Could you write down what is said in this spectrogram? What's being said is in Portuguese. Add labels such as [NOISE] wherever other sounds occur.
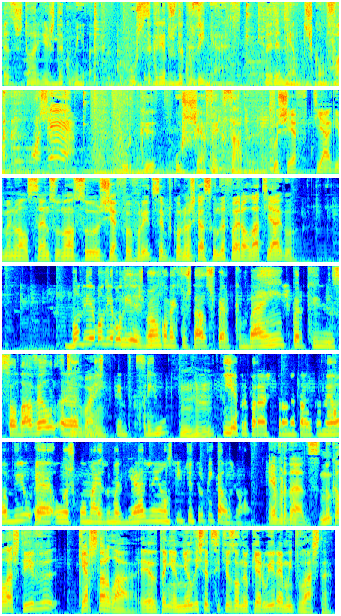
As histórias da comida. Os segredos da cozinha. Para mentes com fome. Ó chefe! Porque o chefe é que sabe. O chefe Tiago Emanuel Santos, o nosso chefe favorito, sempre connosco à segunda-feira. Olá, Tiago. Bom dia, bom dia, bom dia, João. Como é que tu estás? Espero que bem, espero que saudável. Tudo uh, bem. este tempo de frio. Uhum. E a preparar-te para o Natal, como é óbvio. É. Uh, hoje com mais uma viagem a um sítio tropical, João. É verdade, nunca lá estive, quero estar lá. Eu tenho, a minha lista de sítios onde eu quero ir é muito vasta.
